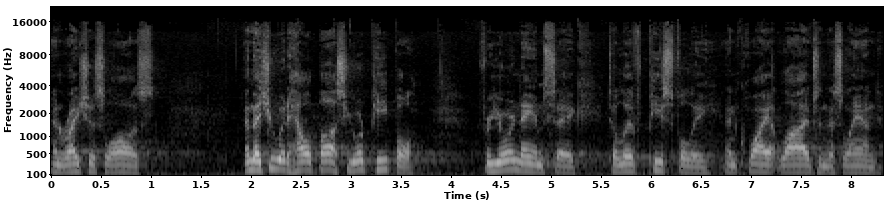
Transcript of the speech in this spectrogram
and righteous laws, and that you would help us, your people, for your name's sake, to live peacefully and quiet lives in this land,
